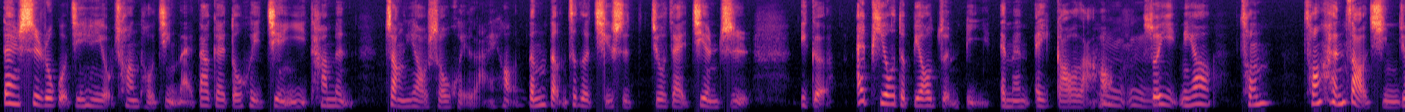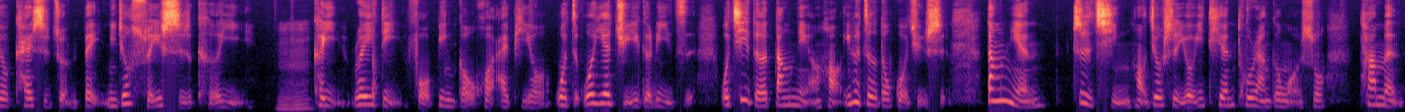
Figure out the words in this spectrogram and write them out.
但是如果今天有创投进来，大概都会建议他们账要收回来，哈，等等，这个其实就在建制一个 IPO 的标准比 MMA 高啦。哈、嗯嗯，所以你要从从很早期你就开始准备，你就随时可以。可以 ready for 并购或 IPO。我我也举一个例子，我记得当年哈，因为这个都过去式。当年智勤哈，就是有一天突然跟我说，他们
